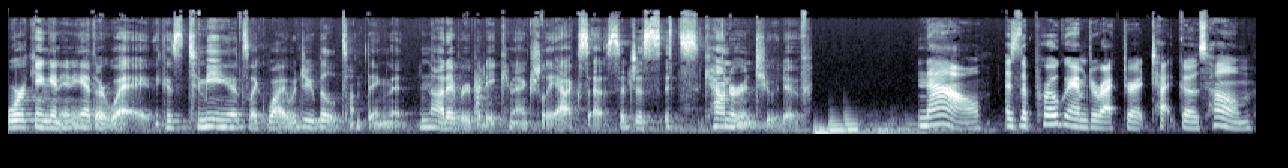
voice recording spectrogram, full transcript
working in any other way because to me it's like why would you build something that not everybody can actually access it just it's counterintuitive now as the program director at tech goes home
